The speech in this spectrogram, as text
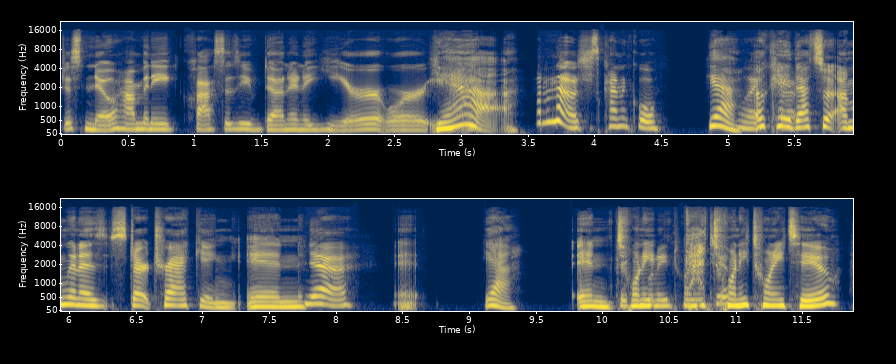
just know how many classes you've done in a year or you know, Yeah. I don't know. It's just kind of cool. Yeah. Like okay, that. that's what I'm going to start tracking in Yeah. yeah, in For 20 God, 2022?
